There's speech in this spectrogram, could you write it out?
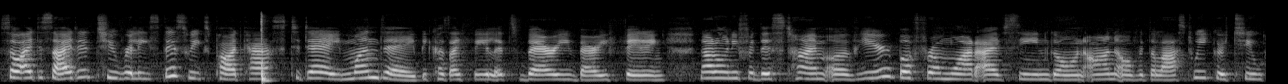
So I decided to release this week's podcast today, Monday, because I feel it's very, very fitting, not only for this time of year, but from what I've seen going on over the last week or two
